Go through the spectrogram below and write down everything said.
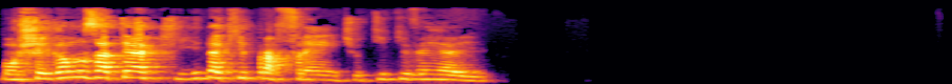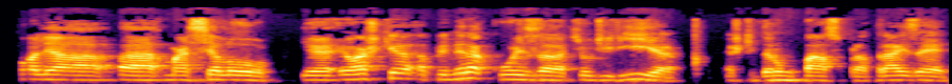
bom, chegamos até aqui, e daqui para frente, o que, que vem aí? Olha, Marcelo, é, eu acho que a primeira coisa que eu diria, acho que dando um passo para trás, é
